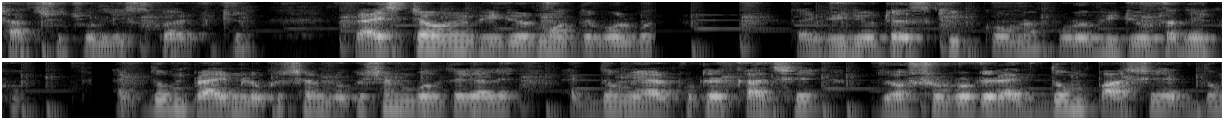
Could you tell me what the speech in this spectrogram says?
সাতশো চল্লিশ স্কোয়ার ফিটের প্রাইসটাও আমি ভিডিওর মধ্যে বলব, তাই ভিডিওটা স্কিপ করো না, পুরো ভিডিওটা দেখো। একদম প্রাইম লোকেশন লোকেশন বলতে গেলে একদম এয়ারপোর্টের কাছে, যশোর রোডের একদম পাশে, একদম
